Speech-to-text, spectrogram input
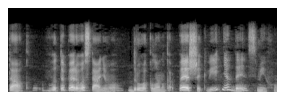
Так, тепер в останньому друга колонка. 1 квітня День сміху.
